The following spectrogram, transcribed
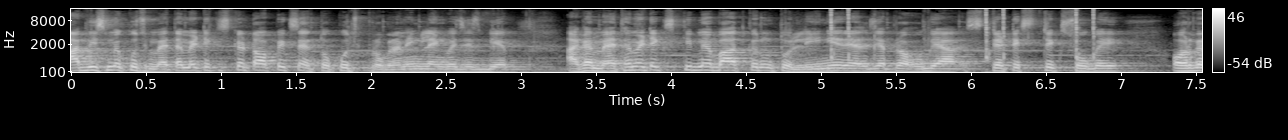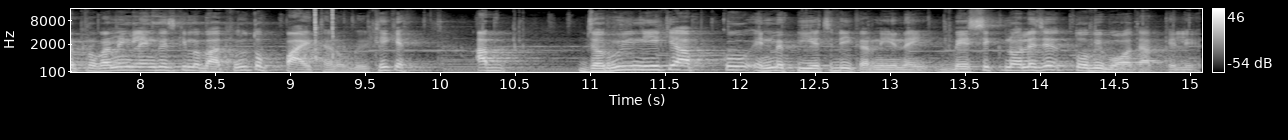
अब इसमें कुछ मैथमेटिक्स के टॉपिक्स हैं तो कुछ प्रोग्रामिंग लैंग्वेजेस भी है। अगर मैथमेटिक्स की मैं बात करूँ तो लीनियर एल्जेब्रा हो गया स्टेटिस्टिक्स हो गए, और अगर प्रोग्रामिंग लैंग्वेज की मैं बात करूँ तो पाइथन हो गई, ठीक है? अब ज़रूरी नहीं है कि आपको इनमें पीएचडी करनी है, नहीं। बेसिक नॉलेज है तो भी बहुत है आपके लिए।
